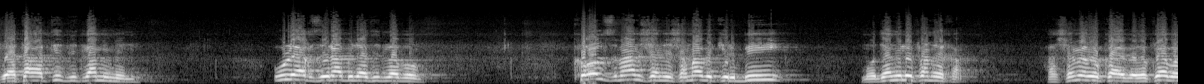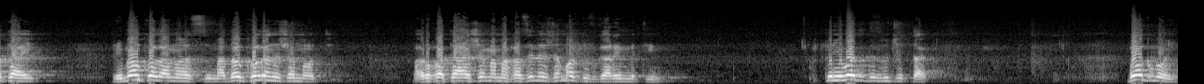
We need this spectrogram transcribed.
ואתה עתיד לתלה ממני, ולהחזירה בלעתיד לבוא. כל זמן שהנשמה בקרבי, מודני לפניך. השם אלוקיי ואלוקי אבותיי, ריבון כל המעשים, אדון כל הנשמות. ברוך אתה השם המחזין נשמות נפגרים מתים. Переводе это звучит так. Бог мой,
